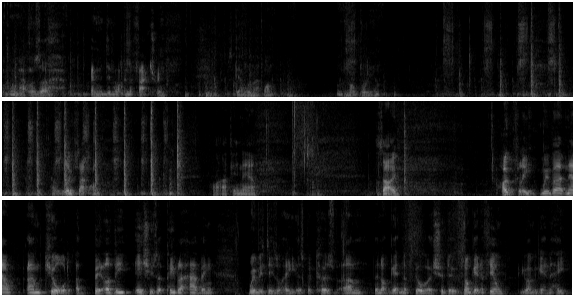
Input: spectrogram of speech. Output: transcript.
That was uh, in the factory. Let's get on with that one. Not brilliant. That was loose, that one. Right up here now. So, hopefully we've uh, now um, cured a bit of the issues that people are having with these diesel heaters because um, they're not getting the fuel they should do. If it's not getting the fuel, you won't be getting the heat.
